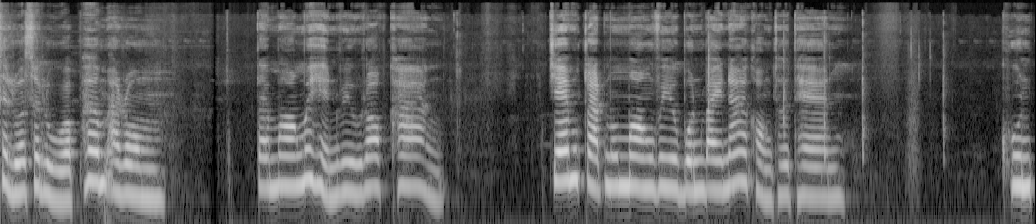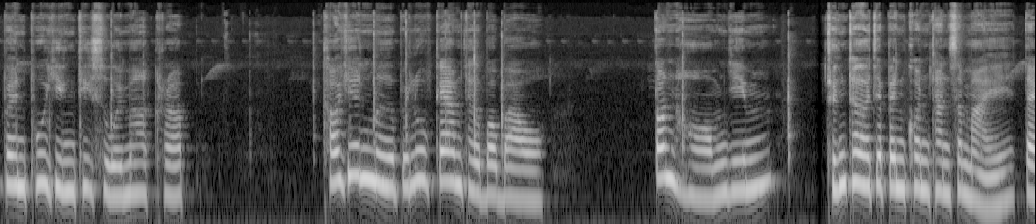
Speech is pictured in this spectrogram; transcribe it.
สลัวสลัวๆเพิ่มอารมณ์ แต่มองไม่เห็นวิวรอบข้าง เจมส์กลัดมามองวิวบนใบหน้าของเธอแทน คุณเป็นผู้หญิงที่สวยมากครับ เขายื่นมือไปลูบแก้มเธอเบาๆ ต้นหอมยิ้ม ถึงเธอจะเป็นคนทันสมัย แต่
